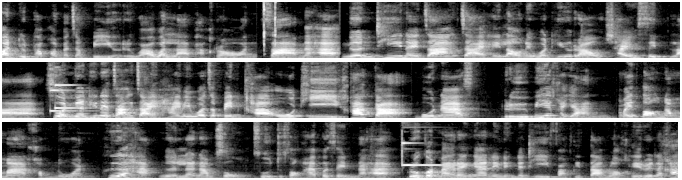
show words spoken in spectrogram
วันหยุดพักผ่อนประจำปี หรือว่าวันลาพักร้อน 3. นะคะ เงินที่นายจ้างจ่ายให้เราในวันที่เราใช้สิทธิ์ลา ส่วนเงินที่นายจ้างจ่ายให้ไม่ว่าจะเป็นค่า OT ค่ากะโบนัส หรือเบี้ยขยันไม่ต้องนำมาคำนวณ เพื่อหักเงินและนำส่ง 0.25%นะคะ รู้กฎหมายแรงงานใน 1 นาที ฝากติดตามรอเคลียร์ด้วยนะคะ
